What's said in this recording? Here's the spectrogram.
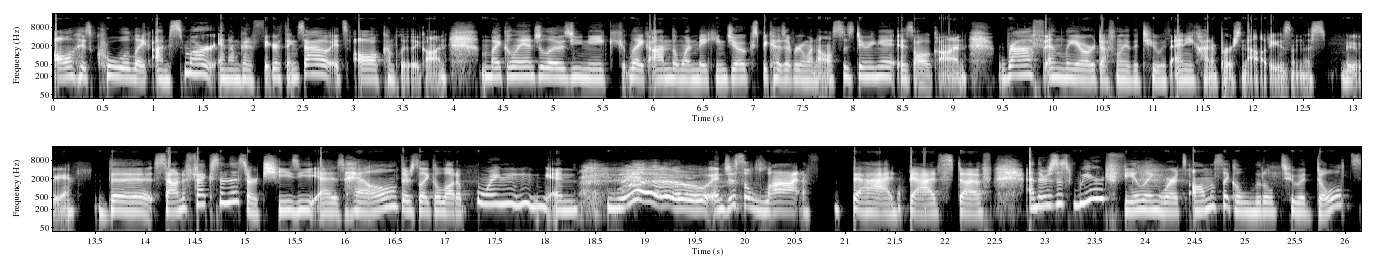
all his cool like I'm smart and I'm gonna figure things out. It's all completely gone. Michelangelo's unique like I'm the one making jokes because everyone else is doing it is all gone. Raph and Leo are definitely the two with any kind of personalities in this movie. The sound effects in this are cheesy as hell. There's like a lot of boing and whoa and just a lot of bad, bad stuff. And there's this weird feeling where it's almost like a little too adult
